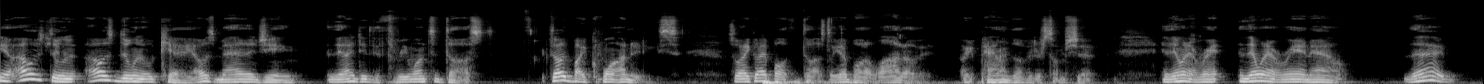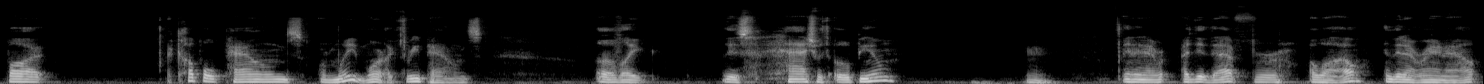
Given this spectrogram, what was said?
know, I was doing I was doing okay. I was managing, and then I did the three months of dust. 'Cause I would buy quantities, so like I bought the dust, like I bought a lot of it, like a pound of it or some shit. And then when I ran, and then when I ran out, then I bought a couple pounds or maybe more, like three pounds of like this hash with opium. Hmm. And then I, I did that for a while, and then I ran out.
